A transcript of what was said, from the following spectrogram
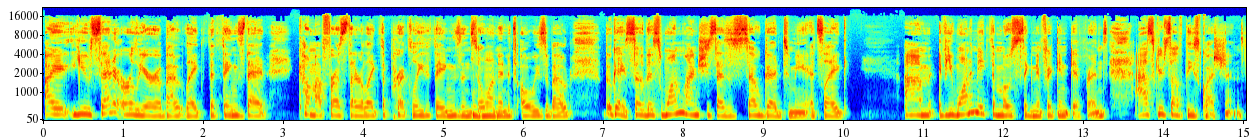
I you said earlier about like the things that come up for us that are like the prickly things and so mm-hmm. on and it's always about okay so this one line she says is so good to me it's like um, if you want to make the most significant difference, ask yourself these questions.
